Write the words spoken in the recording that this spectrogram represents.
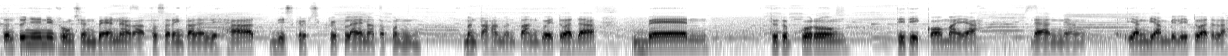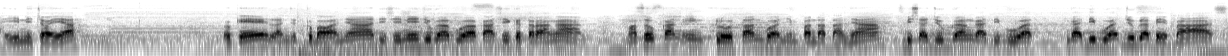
tentunya ini function banner atau sering kalian lihat di script-script lain ataupun mentahan-mentahan gue itu ada band tutup kurung titik koma ya. Dan yang yang diambil itu adalah ini coy ya. Oke lanjut ke bawahnya. Di sini juga gua kasih keterangan. Masukkan includean buat nyimpan datanya. Bisa juga nggak dibuat. Nggak dibuat juga bebas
